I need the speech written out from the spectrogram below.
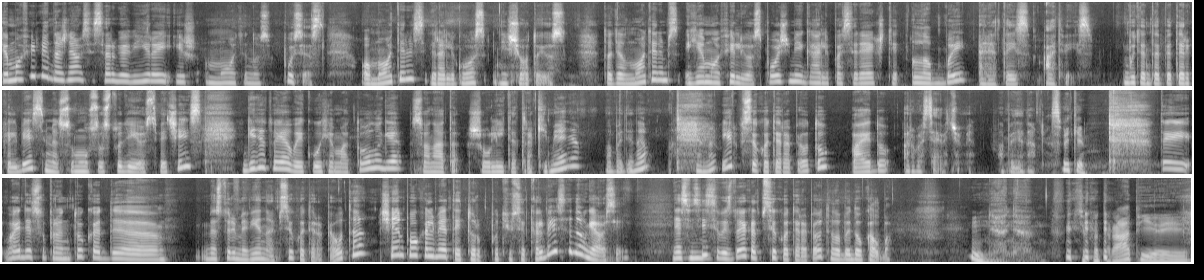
hemofilija dažniausiai serga vyrai iš motinos pusės o moterys yra ligos nešiotojos. Todėl moterims hemofilijos požymiai gali pasireikšti labai retais atvejais. Būtent apie tai ir kalbėsime su mūsų studijos svečiais gydytoja vaikų hematologe sonata šaulyte trakymiene laba diena ir psichoterapeutu vaidu arvasevičiumi. Laba diena sveiki. Tai vaidai suprantu kad mes turime vieną psichoterapeutą šiandien pokalbyje tai turbūt jūs ir kalbėsite daugiausiai nes visi įsivaizduoja kad psichoterapeutai labai daug kalba. Ne ne. Psichoterapijoj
